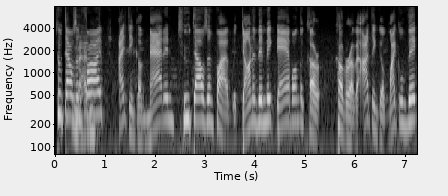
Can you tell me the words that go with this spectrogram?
2005? I think of Madden 2005 with Donovan McNabb on the cover, cover of it. I think of Michael Vick,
